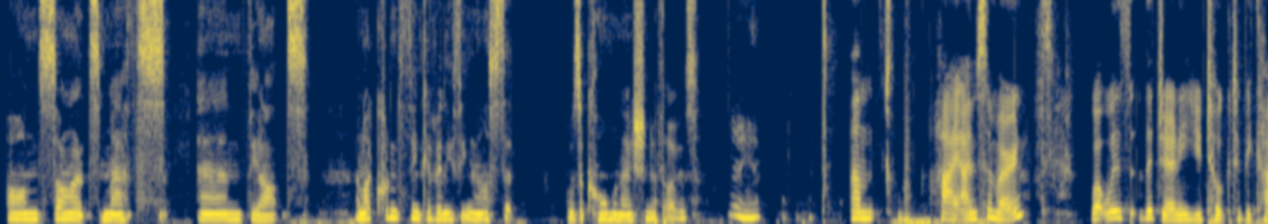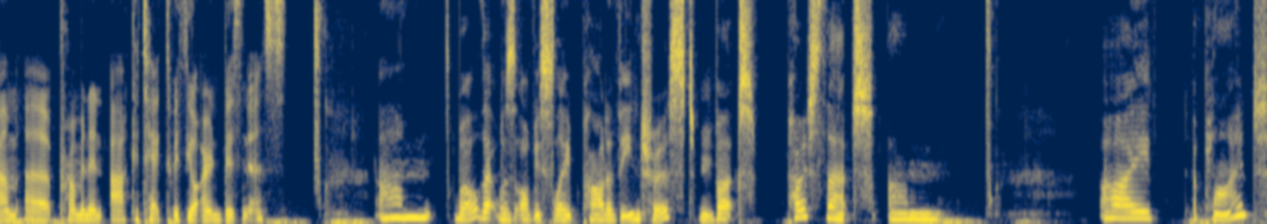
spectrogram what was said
on science, maths, and the arts. And I couldn't think of anything else that was a culmination of those. Oh yeah. Um, hi, I'm Simone. What was the journey you took to become a prominent architect with your own business? Um, well, that was obviously part of the interest, but post that, um, I applied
